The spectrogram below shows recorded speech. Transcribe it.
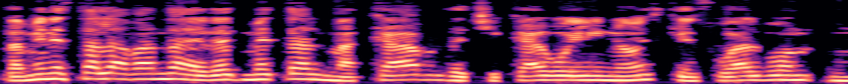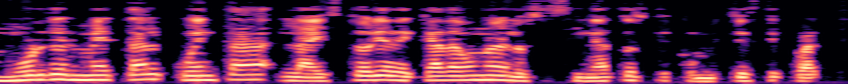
También está la banda de death metal Macabre de Chicago, Illinois, que en su álbum Murder Metal cuenta la historia de cada uno de los asesinatos que cometió este cuate.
